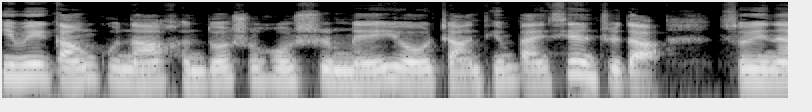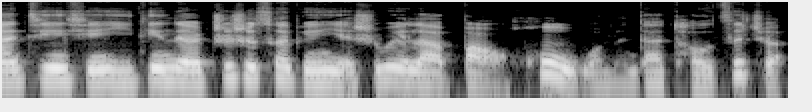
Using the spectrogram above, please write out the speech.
因为港股呢，很多时候是没有涨停板限制的，所以呢，进行一定的知识测评也是为了保护我们的投资者。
